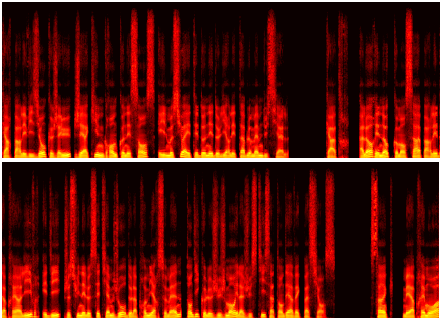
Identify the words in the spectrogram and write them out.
Car par les visions que j'ai eues, j'ai acquis une grande connaissance, et il me a été donné de lire les tables mêmes du ciel. 4. Alors Enoch commença à parler d'après un livre, et dit, Je suis né le septième jour de la première semaine, tandis que le jugement et la justice attendaient avec patience. 5. Mais après moi,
